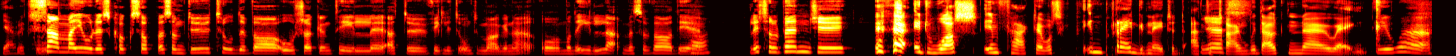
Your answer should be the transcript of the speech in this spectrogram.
Jävligt god. Samma jordärtskockssoppa som du trodde var orsaken till att du fick lite ont i magen och mådde illa. Men så var det Ja. Little Benji. It was in fact I was impregnated at Yes. the time without knowing. You were.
